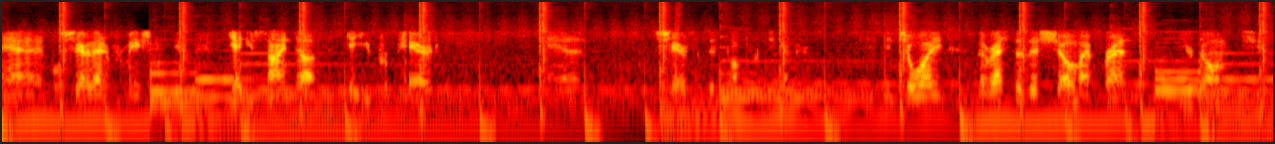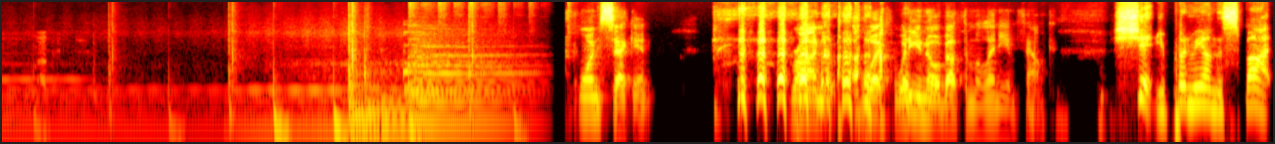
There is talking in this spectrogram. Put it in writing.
and we'll share that information with you, get you signed up, get you prepared, and share some discomfort together. Enjoy the rest of this show, my friends. You're going to it. One second. Ron, what what do you know about the Millennium Falcon? Shit, you're putting me on the spot.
